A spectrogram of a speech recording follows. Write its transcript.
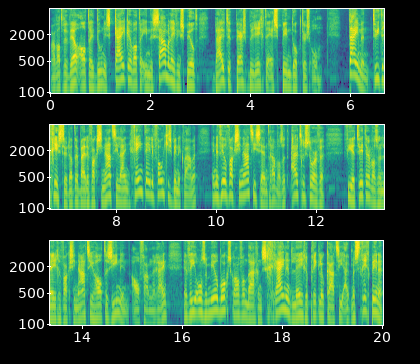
Maar wat we wel altijd doen is kijken wat er in de samenleving speelt buiten persberichten en spindokters om. Tijmen tweette gisteren dat er bij de vaccinatielijn geen telefoontjes binnenkwamen en in veel vaccinatiecentra was het uitgestorven. Via Twitter was een lege vaccinatiehal te zien in Alfa aan de Rijn en via onze mailbox kwam vandaag een schrijnend lege priklocatie uit Maastricht binnen.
